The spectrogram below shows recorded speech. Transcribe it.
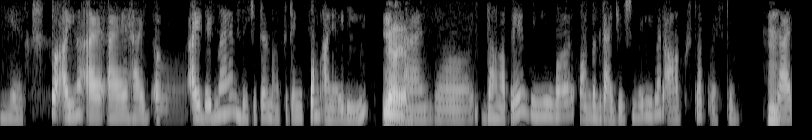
Yes. So I, you know, I, I had, uh, I did my digital marketing from IIDE. Yeah. yeah. And uh, we were on the graduation day. We were asked a question hmm. that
